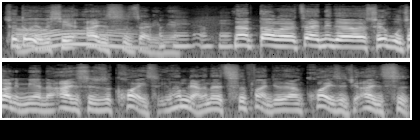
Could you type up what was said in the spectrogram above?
所以都有一些暗示在里面。那到了在那个《水浒传》里面的暗示就是筷子，因为他们两个在吃饭，就让筷子去暗示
